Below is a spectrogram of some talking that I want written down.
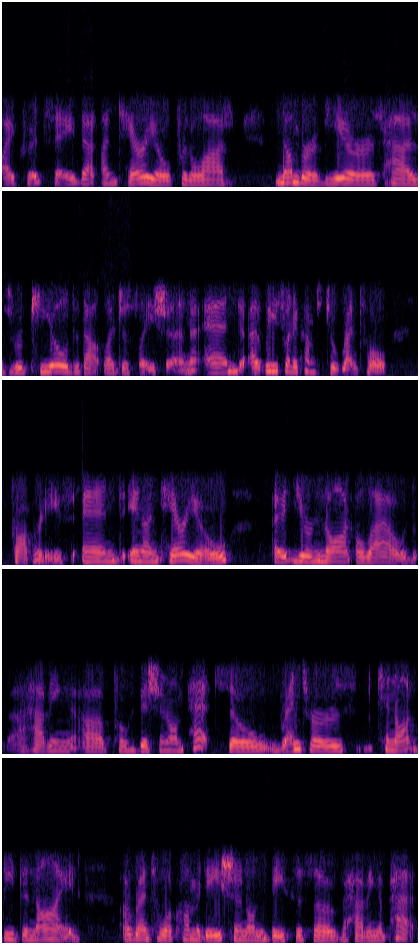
I could say that Ontario, for the last number of years has repealed that legislation, and at least when it comes to rental properties. And in Ontario, uh, you're not allowed having a prohibition on pets. So renters cannot be denied a rental accommodation on the basis of having a pet.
